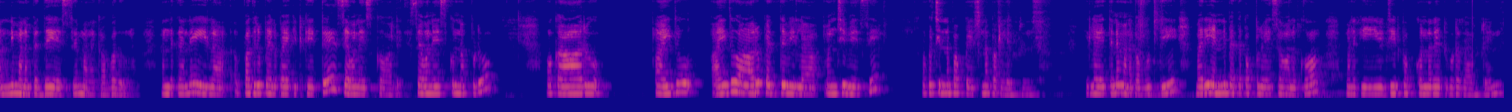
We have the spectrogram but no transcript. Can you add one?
అన్నీ మనం పెద్ద వేస్తే మనకు అవ్వదు అందుకని ఇలా పది రూపాయల ప్యాకెట్కి అయితే సెవెన్ వేసుకోవాలి. సెవెన్ వేసుకున్నప్పుడు ఒక ఆరు ఐదు ఐదు ఆరు పెద్దవి ఇలా మంచి వేసి ఒక చిన్న పప్పు వేసినా పర్లేదు ఫ్రెండ్స్. ఇలా అయితేనే మనకు అవ్వుద్ది మరి ఎన్ని పెద్ద పప్పులు వేసామనుకో మనకి జీడిపప్పు కొన్న రేటు కూడా రాదు ఫ్రెండ్స్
